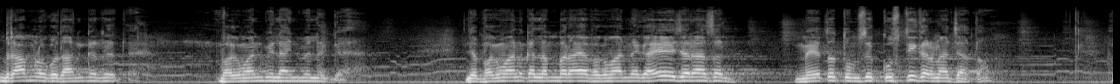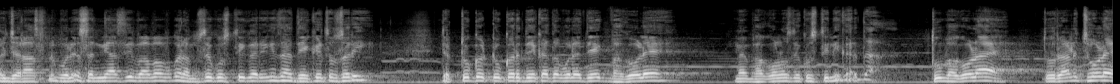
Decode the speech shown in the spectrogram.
ब्राह्मणों को दान कर रहे थे। भगवान भी लाइन में लग गए। जब भगवान का लंबर आया, भगवान ने कहा, ए जरासन, मैं तो तुमसे कुश्ती करना चाहता हूँ। और जरासन बोले, सन्यासी बाबा अगर हमसे कुश्ती करेंगे सर देखे तो सरी। जब टुकर टुकर देखा तो बोले, देख भगोड़े, मैं भगोड़ों से कुश्ती नहीं करता। तू भगोड़ा है, तू रण छोड़े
